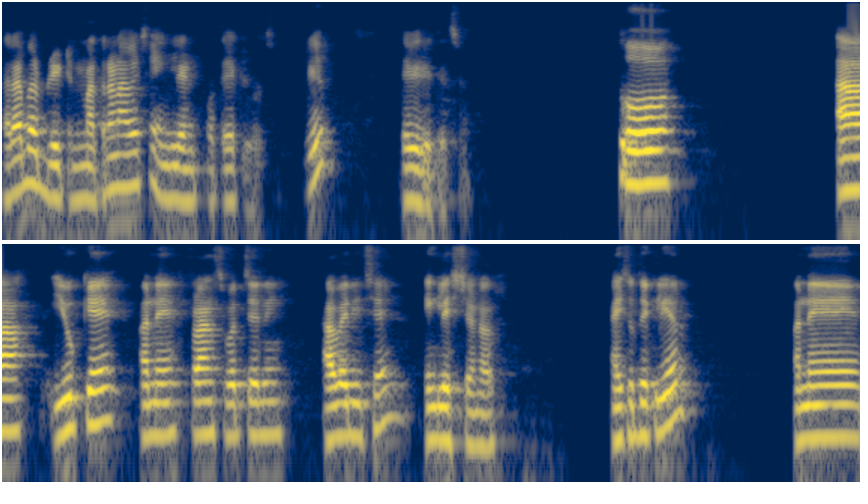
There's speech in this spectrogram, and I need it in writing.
બરાબર? બ્રિટનમાં ત્રણ આવે છે ઇંગ્લેન્ડ પોતે એકલો છે. ક્લિયર એવી રીતે છે. તો, આ યુકે અને ફ્રાન્સ વચ્ચેની આવેલી છે ઇંગ્લિશ ચેનલ અહીં સુધી ક્લિયર અને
